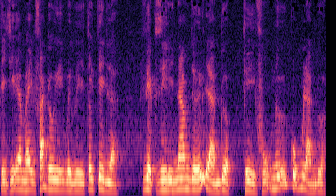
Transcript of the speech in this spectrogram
Thì chị em hãy phát huy, bởi vì tôi tin là việc gì nam giới làm được thì phụ nữ cũng làm được.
